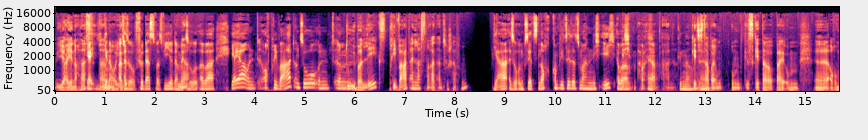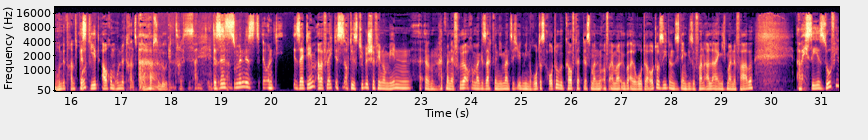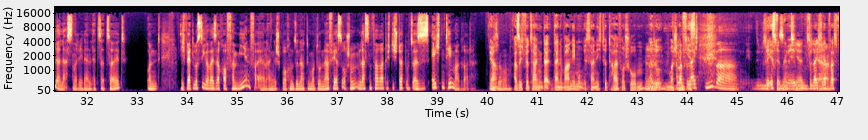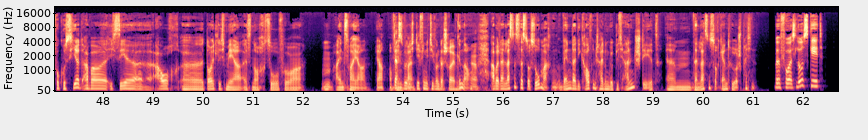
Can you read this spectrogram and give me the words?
Ja, je nach was. Ja, Ähm, genau. Also, für das, was wir damit Ja. so. Aber ja, ja, und auch privat und so. Und ähm, du überlegst, privat ein Lastenrad anzuschaffen? Ja, also um es jetzt noch komplizierter zu machen, nicht ich, aber ich, aber ja, ich ahne. genau. Geht es ja. dabei um, um, es geht dabei um, äh, auch um Hundetransport? Es geht auch um Hundetransport, Ah, absolut. Interessant, Es interessant. ist zumindest, und seitdem, aber vielleicht ist es auch dieses typische Phänomen, ähm, hat man ja früher auch immer gesagt, wenn jemand sich irgendwie ein rotes Auto gekauft hat, dass man auf einmal überall rote Autos sieht und sich denkt, wieso fahren alle eigentlich meine Farbe? Aber ich sehe so viele Lastenräder in letzter Zeit. Und ich werde lustigerweise auch auf Familienfeiern angesprochen, so nach dem Motto, na, fährst du auch schon mit dem Lastenfahrrad durch die Stadt und so. Also es ist echt ein Thema gerade. ja. Also, Also ich würde sagen, de deine Wahrnehmung ist ja nicht total verschoben. Also Mhm. wahrscheinlich aber vielleicht über ist, sie ist ähm, vielleicht ja. etwas fokussiert, aber ich sehe äh, auch äh, deutlich mehr als noch so vor hm, ein, zwei Jahren. Ja, auf das jeden würde Fall. ich definitiv unterschreiben. Genau. Ja. Aber dann lass uns das doch so machen. Wenn da die Kaufentscheidung wirklich ansteht, ähm, dann lass uns doch gern drüber sprechen. Bevor es losgeht,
